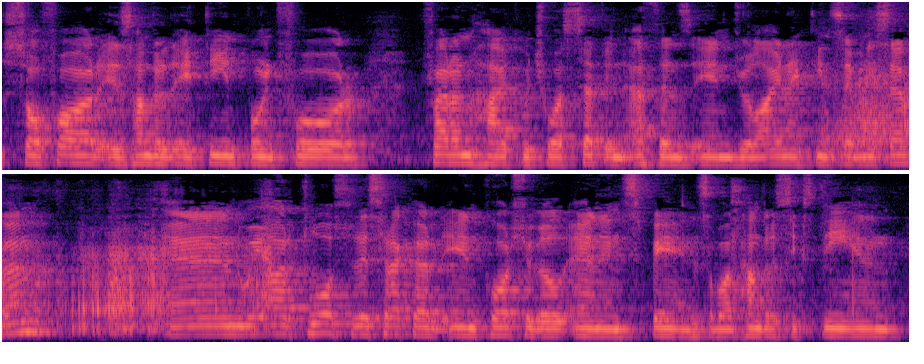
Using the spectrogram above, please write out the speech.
so far is 118.4 Fahrenheit, which was set in Athens in July 1977 and we are close to this record in Portugal and in Spain. It's about 116 0.6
